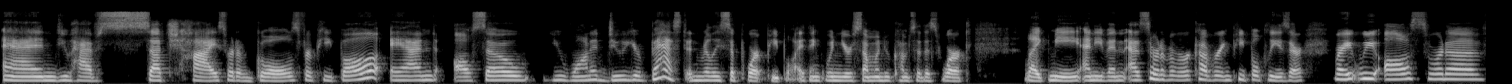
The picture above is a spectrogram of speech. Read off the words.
and you have such high sort of goals for people and also you want to do your best and really support people. I think when you're someone who comes to this work like me and even as sort of a recovering people pleaser, right? We all sort of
